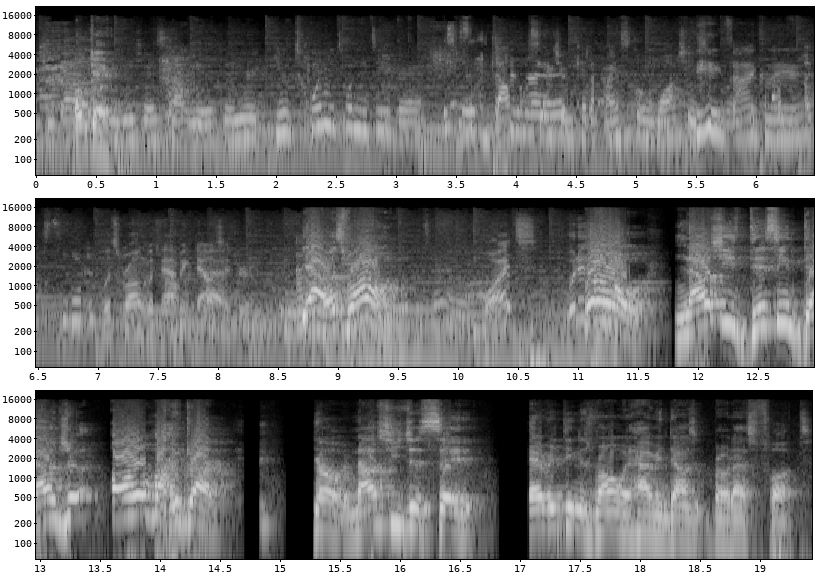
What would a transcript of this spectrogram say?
Yeah, Okay. Really cares about you. You're, you're 2022, bro. This is Down syndrome kid at my school watching. Exactly. I'm- I'm seeing it. What's wrong with having Down syndrome? Yeah, what's wrong? What? What is Bro, now she's dissing Down syndrome. Oh my god. Yo, now she just said everything is wrong with having Down. Bro, that's fucked.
